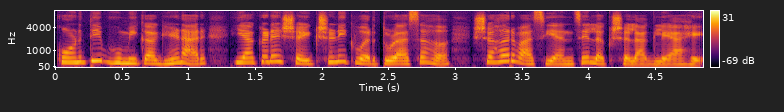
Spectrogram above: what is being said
कोणती भूमिका घेणार याकडे शैक्षणिक वर्तुळासह शहरवासियांचे लक्ष लागले आहे.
